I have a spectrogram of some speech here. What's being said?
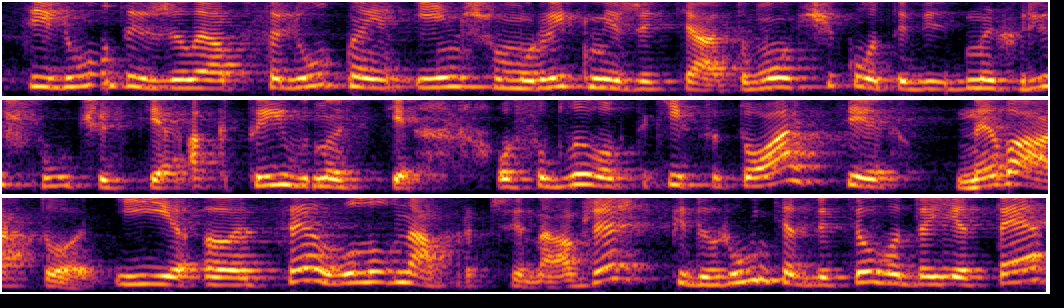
ці люди жили абсолютно іншому ритмі життя. Тому очікувати від них рішучості, активності, особливо в такій ситуації, не варто. І це головна причина. А вже ж підґрунтя для цього дає те,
